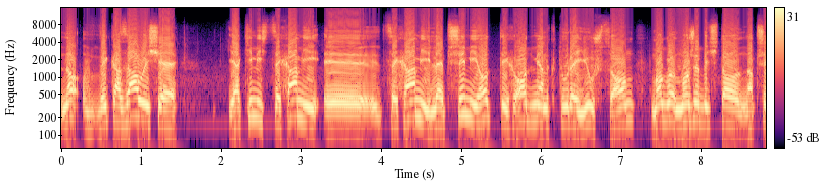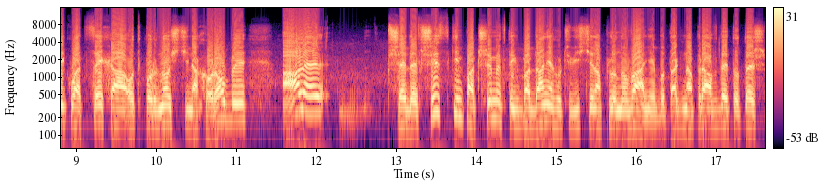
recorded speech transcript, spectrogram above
no, wykazały się jakimiś cechami, e, cechami lepszymi od tych odmian, które już są. Mogą, może być to na przykład cecha odporności na choroby, ale przede wszystkim patrzymy w tych badaniach oczywiście na plonowanie, bo tak naprawdę to też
